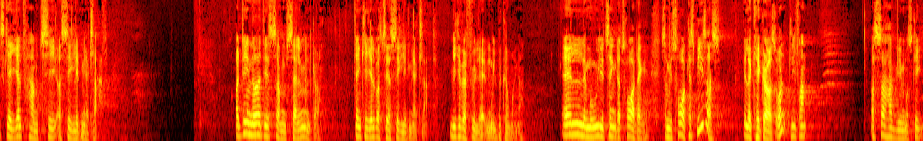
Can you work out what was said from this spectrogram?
skal jeg hjælpe ham til at se lidt mere klart. Og det er noget af det, som salmen gør. Den kan hjælpe os til at se lidt mere klart. Vi kan være fyldt af alle mulige bekymringer. Alle mulige ting, der tror, der, som vi tror kan spise os, eller kan gøre os ondt lige frem. Og så har vi måske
